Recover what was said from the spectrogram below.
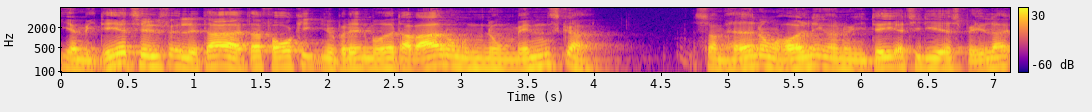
Jamen i det her tilfælde, der, der foregik det jo på den måde, der var jo nogle, nogle mennesker, som havde nogle holdninger og nogle idéer til de her spillere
